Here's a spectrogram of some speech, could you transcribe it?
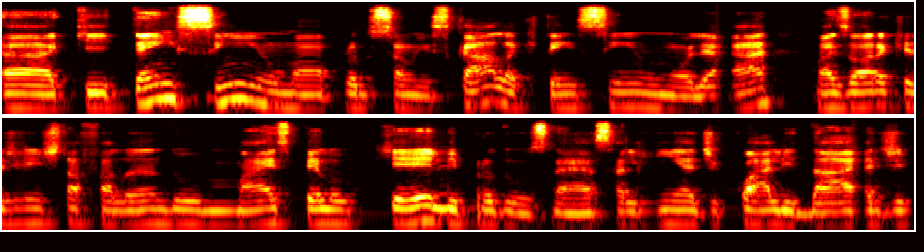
uh, que tem sim uma produção em escala, que tem sim um olhar, mas a hora que a gente está falando mais pelo que ele produz, né? Essa linha de qualidade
